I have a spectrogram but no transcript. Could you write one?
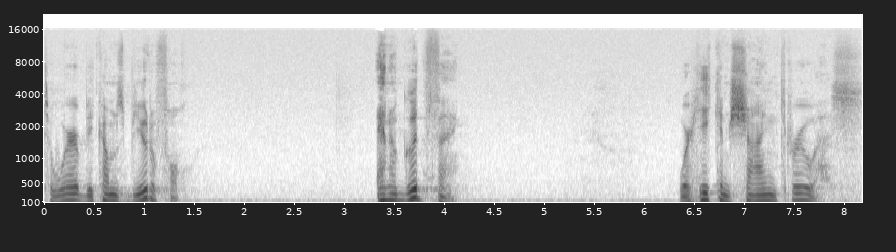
to where it becomes beautiful and a good thing, where He can shine through us.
